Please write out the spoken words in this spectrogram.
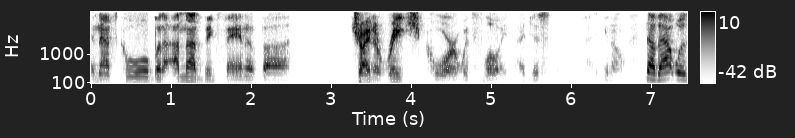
and that's cool, but I'm not a big fan of uh, trying to rate Shakur with Floyd. I just, you know. Now that was,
